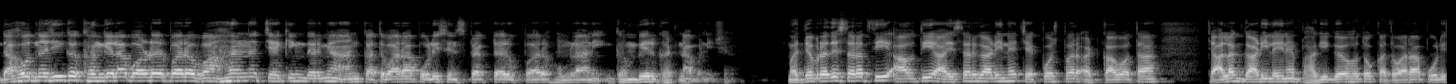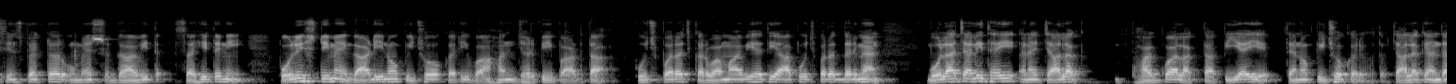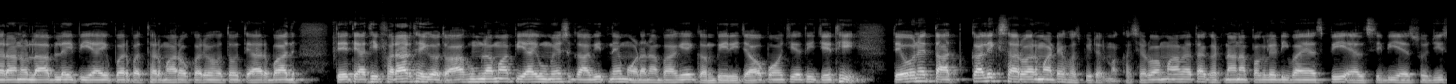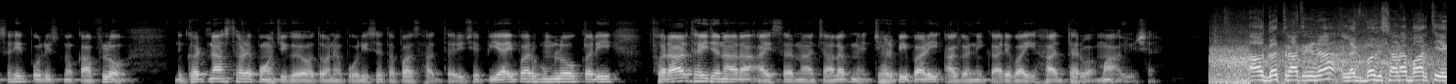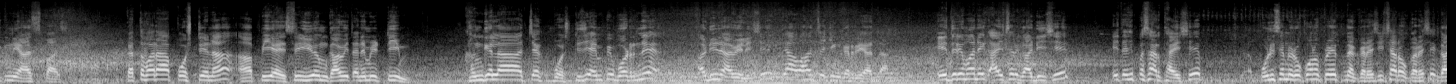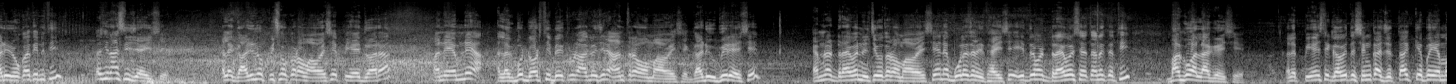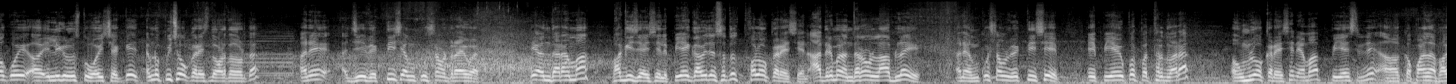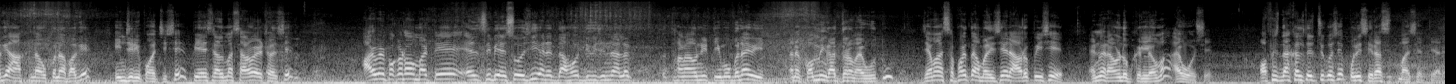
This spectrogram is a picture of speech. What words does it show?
દાહોદ નજીક ખંગેલા બોર્ડર પર વાહન ચેકિંગ દરમિયાન કતવારા પોલીસ ઇન્સ્પેક્ટર ઉપર હુમલાની ગંભીર ઘટના બની છે. મધ્યપ્રદેશ તરફથી આવતી આઈસર ગાડીને ચેકપોસ્ટ પર અટકાવતા ચાલક ગાડી લઈને ભાગી ગયો હતો. કતવારા પોલીસ ઇન્સ્પેક્ટર ઉમેશ ગાવિત સહિતની પોલીસ ટીમે ગાડીનો પીછો કરી વાહન ઝડપી પાડતા પૂછપરછ કરવામાં આવી હતી. આ પૂછપરછ દરમિયાન બોલાચાલી થઈ અને ચાલક ભાગવા લાગતા પીઆઈએ તેનો પીછો કર્યો હતો. ચાલકે અંધારાનો લાભ લઈ પીઆઈ ઉપર પથ્થરમારો કર્યો હતો. ત્યારબાદ તે ત્યાંથી ફરાર થઈ ગયો હતો. આ હુમલામાં પીઆઈ ઉમેશ ગાવિતને મોડાના ભાગે ગંભીર ઇજાઓ પહોંચી હતી, જેથી તેઓને તાત્કાલિક સારવાર માટે હોસ્પિટલમાં ખસેડવામાં આવ્યા હતા. ઘટનાના પગલે ડીવાયએસપી, એલસીબી, એસઓજી સહિત પોલીસનો કાફલો ઘટના સ્થળે પહોંચી ગયો હતો અને પોલીસે તપાસ હાથ ધરી છે. પીઆઈ પર હુમલો કરી ફરાર થઈ જનારા આઈસરના ચાલકને ઝડપી પાડી આગળની કાર્યવાહી હાથ ધરવામાં આવી છે. આ ગત રાત્રિના લગભગ સાડા બારથી એકની આસપાસ કતવારા પોસ્ટેના પીઆઈ શ્રી યુએમ ગાવિત અને એમની ટીમ ખંગેલા ચેકપોસ્ટ, કે જે એમપી બોર્ડરને અડીને આવેલી છે, ત્યાં વાહન ચેકિંગ કરી રહ્યા હતા. એ દરમિયાન એક આઈસર ગાડી છે, એ ત્યાંથી પસાર થાય છે. પોલીસ એમને રોકવાનો પ્રયત્ન કરે છે ઇશારો કરે છે. ગાડી રોકાતી નથી, પછી નાસી જાય છે. એટલે ગાડીનો પીછો કરવામાં આવે છે પીઆઈ દ્વારા અને એમને લગભગ દોઢથી બે કિલોમીટર આગળ જઈને આંતરવામાં આવે છે. ગાડી ઊભી રહે છે, એમના ડ્રાઈવર નીચે ઉતારવામાં આવે છે અને બોલાચાલી થાય છે. એ દરમિયાન ડ્રાઈવર છે અચાનક ત્યાંથી ભાગવા લાગે છે. એટલે પીએસસી ગાવિતે શંકા જતા કે ભાઈ એમાં કોઈ ઇલીગલ વસ્તુ હોઈ શકે એમનો પીછો કરે છે દોડતા દોડતા. અને જે વ્યક્તિ છે અંકુશનો ડ્રાઈવર એ અંધારામાં ભાગી જાય છે. એટલે પીઆઈ ગાવિતે સતત ફોલો કરે છે. અને આ દરમિયાન અંધારાનો લાભ લઈ અને અંકુશ વ્યક્તિ છે, એ પીઆઈ ઉપર પથ્થર દ્વારા હુમલો કરે છે. અને એમાં પીએસસીને કપાળના ભાગે, આંખના ઉપરના ભાગે ઇન્જરી પહોંચી છે. પીએસસી હાલમાં સારવાર હેઠળ છે. આરોપીને પકડવા માટે એલસીબી, એસઓજી અને દાહોદ ડિવિઝનના અલગ થાણાઓની ટીમો બનાવી અને કોમિંગ હાથ ધરવામાં આવ્યું હતું. જેમાં સફળતા મળી છે અને આરોપી છે. એમને રાઉન્ડ અપ કરી લેવામાં આવ્યો છે. ઓફિસ દાખલ થઈ ચૂક્યો છે પોલીસ હિરાસતમાં છે અત્યારે.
